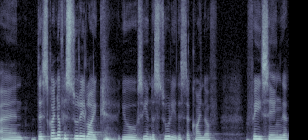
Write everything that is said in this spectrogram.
and this kind of story, like you see in the story, this is a kind of facing the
